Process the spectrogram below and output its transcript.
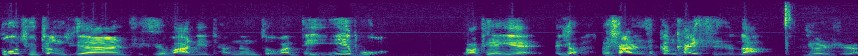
夺取政权只是万里长征走完第一步，老天爷也就那杀人才刚开始呢。”就是。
